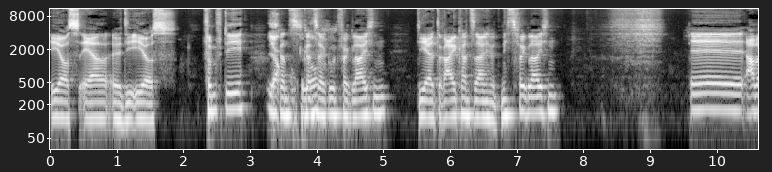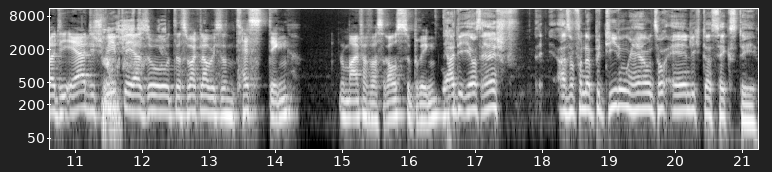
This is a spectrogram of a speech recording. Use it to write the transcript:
EOS R, äh, die EOS 5D. Ja, kannst, genau. kannst ja gut vergleichen. Die R3 kannst du eigentlich mit nichts vergleichen. Äh, aber die R, die schwebte ja so, das war glaube ich so ein Testding, um einfach was rauszubringen. ja, die EOS R also von der Bedienung her und so ähnlich der 6D,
